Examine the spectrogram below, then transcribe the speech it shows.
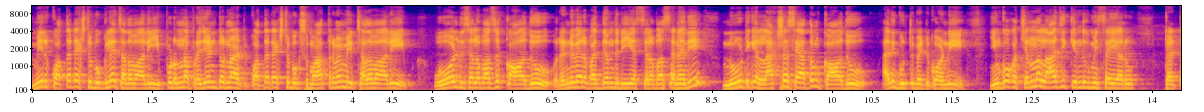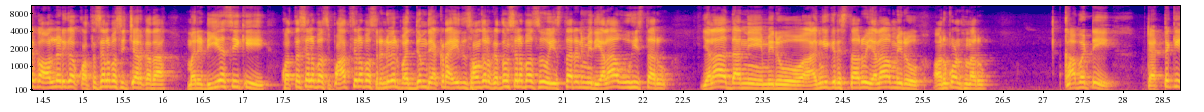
మీరు కొత్త టెక్స్ట్ బుక్లే చదవాలి. ఇప్పుడున్న ప్రజెంట్ ఉన్న కొత్త టెక్స్ట్ బుక్స్ మాత్రమే మీరు చదవాలి. ఓల్డ్ సిలబస్ కాదు. రెండు వేల పద్దెనిమిది డిఎస్ సిలబస్ అనేది నూటికి లక్ష శాతం కాదు. అది గుర్తుపెట్టుకోండి. ఇంకొక చిన్న లాజిక్ ఎందుకు మిస్ అయ్యారు? టెట్కి ఆల్రెడీగా కొత్త సిలబస్ ఇచ్చారు కదా. మరి డిఎస్సికి కొత్త సిలబస్ పాత సిలబస్ రెండు వేల పద్దెనిమిది ఎక్కడ ఐదు సంవత్సరాల క్రితం సిలబస్ ఇస్తారని మీరు ఎలా ఊహిస్తారు? ఎలా దాన్ని మీరు అంగీకరిస్తారు ఎలా మీరు అనుకుంటున్నారు? కాబట్టి టెట్కి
